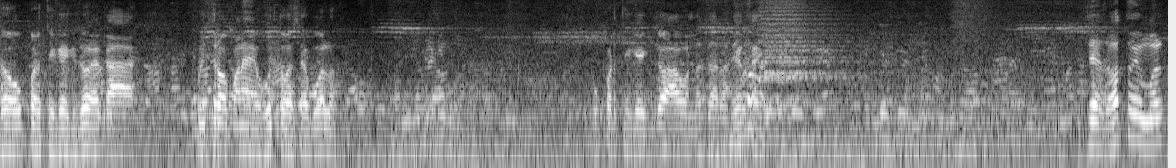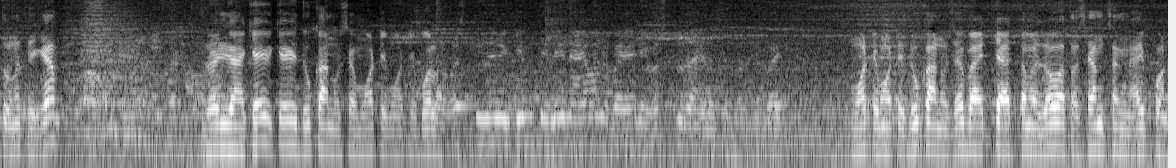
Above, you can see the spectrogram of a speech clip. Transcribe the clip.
જો ઉપરથી કંઈક જો એક આ કૂતરો પણ અહીં હૂતો છે, બોલો. ઉપરથી કંઈક જો આવો નજારો દેખાય. જે જોતું મળતું નથી, કેમ? જોઈ લે કેવી કેવી દુકાનો છે મોટી મોટી બોલો. વસ્તુ જેવી કિંમતી લઈને આવ્યા ને ભાઈ એની વસ્તુ જ નથી મળતી ભાઈ. મોટી મોટી દુકાનો છે ભાઈ અત્યારે તમે જોવો તો સેમસંગ ને આઈફોન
